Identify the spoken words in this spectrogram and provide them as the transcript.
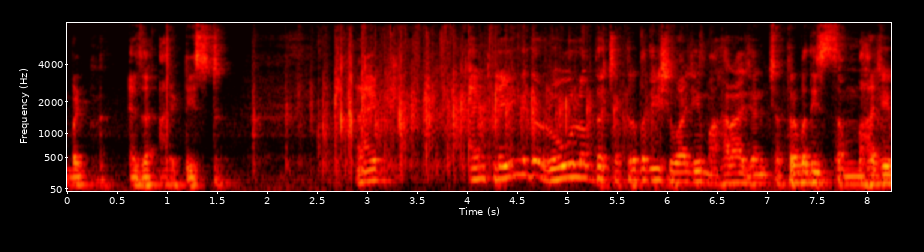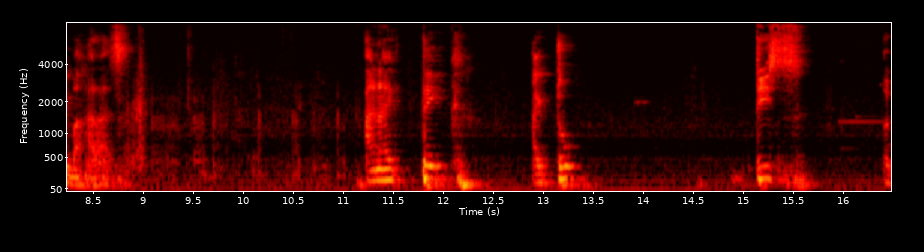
but as an artist. And I I'm playing the role of the Chhatrapati Shivaji Maharaj and Chhatrapati Sambhaji Maharaj. And I take I took this a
